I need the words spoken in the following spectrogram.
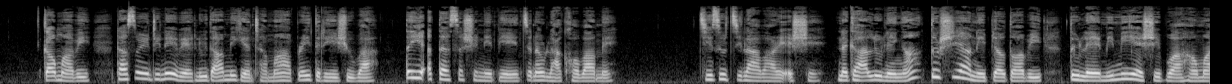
။ကောင်းပါပြီ။ဒါဆိုရင်ဒီနေ့ပဲလူသားမိခင်ထံမှာပြိတ္တိယူပါ။တည့်ရဲ့အသက်ဆက်ရှင်နေပြင်ကျွန်ုပ်လာခေါ်ပါမယ်။ ကျေးဇူးကြီးလာပါတယ်အရှင်။နဂါလူလင်ကသူ့ရှိရနေပျောက်သွားပြီးသူလည်းမိမိရဲ့ရှေ့ဘွားဟောင်းမှ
